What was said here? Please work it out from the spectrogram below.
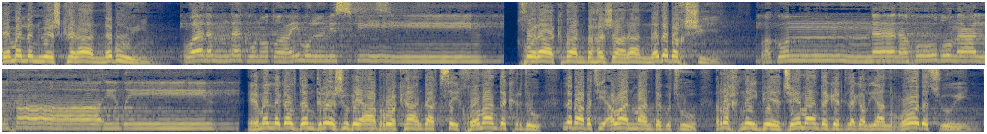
ئێمە لە نوێژکەران نەبووین ولم نەک نطعم المسکین خۆراکمان بە هەژاران نەدەبەخشی وكنا نخوض مع الخائضين ئێمە لەگەڵ دەم درێژ و بێ ئابڕۆکاندا قسەی خۆمان دەکرد و لە بابەتی ئەوانمان دەگوت و ڕەخنەی بێجێمان دەگرت لەگەڵ یان ڕۆ دەچووین.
